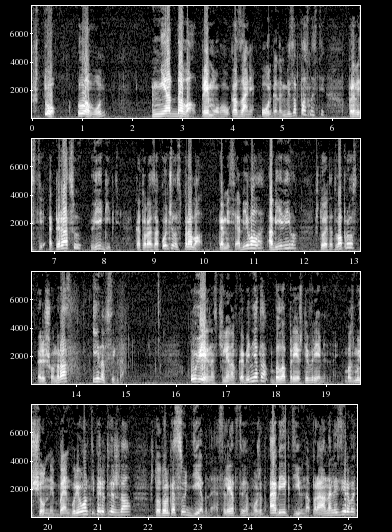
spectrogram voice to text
что Лавон не отдавал прямого указания органам безопасности провести операцию в Египте, которая закончилась провалом. Комиссия объявила, объявила, что этот вопрос решен раз и навсегда. Уверенность членов кабинета была преждевременной. Возмущенный Бен-Гурион теперь утверждал, что только судебное следствие может объективно проанализировать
